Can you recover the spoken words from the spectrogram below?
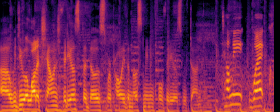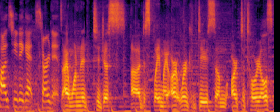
uh, we do a lot of challenge videos, but those were probably the most meaningful videos we've done. Tell me what caused you to get started. I wanted to just uh, display my artwork, do some art tutorials.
